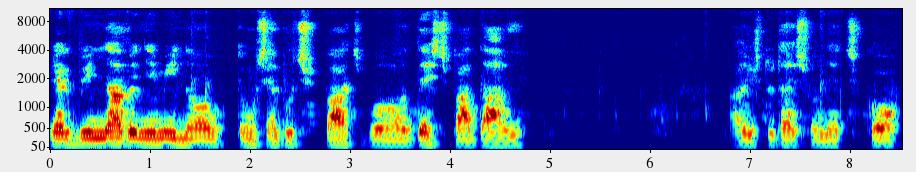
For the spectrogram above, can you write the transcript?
jakby nawet nie minął, to musiałem pójść spać, bo deszcz padał. A już tutaj słoneczko.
